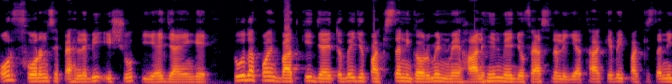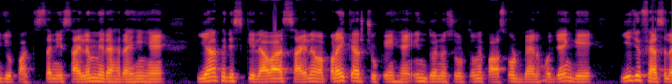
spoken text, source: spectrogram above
اور فوراں سے پہلے بھی ایشو کیے جائیں گے۔ ٹو دا پوائنٹ بات کی جائے تو بھئی جو پاکستانی گورنمنٹ میں حال ہی میں جو فیصلہ لیا تھا کہ بھئی پاکستانی جو پاکستانی اسائلم میں رہ رہے ہیں یا پھر اس کے علاوہ اسائلم اپلائی کر چکے ہیں، ان دونوں صورتوں میں پاسپورٹ بین ہو جائیں گے۔ یہ جو فیصلہ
